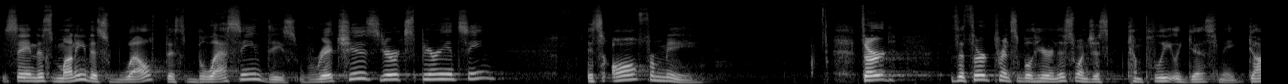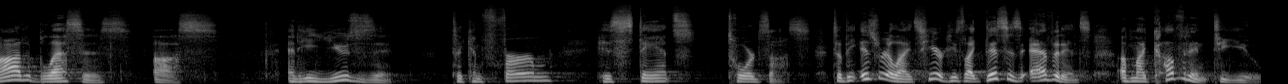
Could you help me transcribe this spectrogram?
He's saying this money, this wealth, this blessing, these riches you're experiencing, it's all from me. Third, the third principle here, and this one just completely gets me God blesses us, and He uses it to confirm His stance towards us. To the Israelites here, He's like, This is evidence of my covenant to you.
